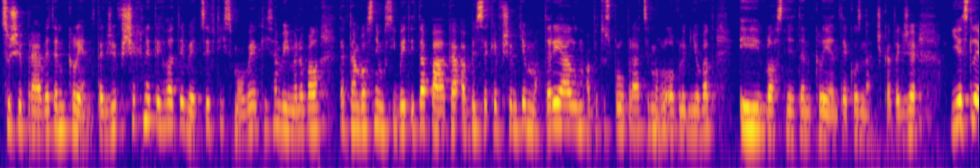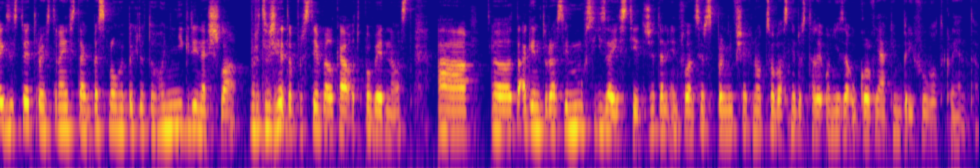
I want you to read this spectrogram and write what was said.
což je právě ten klient. Takže všechny tyhle ty věci v té smlouvě, jaký jsem vyjmenovala, tak tam vlastně musí být i ta páka, aby se ke všem těm materiálům, aby tu spolupráci mohl ovlivňovat i vlastně ten klient jako značka. Takže jestli existuje trojstranný vztah bez smlouvy, bych do toho nikdy nešla, protože je to prostě velká odpovědnost a e, ta agentura si musí zajistit, že ten influencer splní všechno, co vlastně dostali oni za úkol v nějakém briefu od klienta.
